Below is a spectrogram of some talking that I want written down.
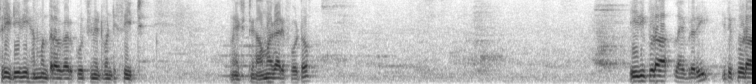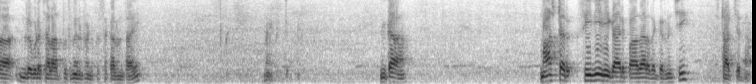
శ్రీ డివి హనుమంతరావు గారు కూర్చునేటువంటి సీట్. నెక్స్ట్ అమ్మగారి ఫోటో. ఇది కూడా లైబ్రరీ ఇది కూడా ఇందులో కూడా చాలా అద్భుతమైనటువంటి పుస్తకాలు ఉంటాయి నెక్స్ట్. ఇంకా మాస్టర్ సివివి గారి పాదాల దగ్గర నుంచి స్టార్ట్ చేద్దాం.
